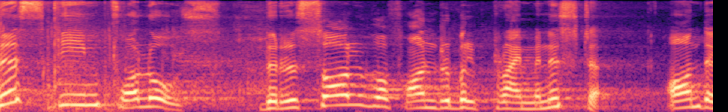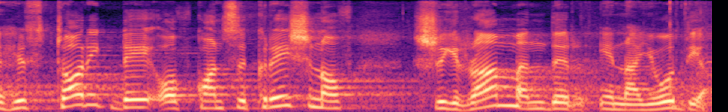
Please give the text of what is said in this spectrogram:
This scheme follows the resolve of Honorable Prime Minister on the historic day of consecration of Sri Ram Mandir in Ayodhya.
